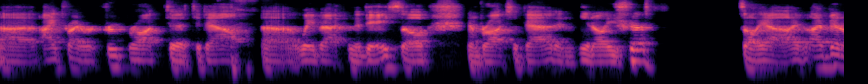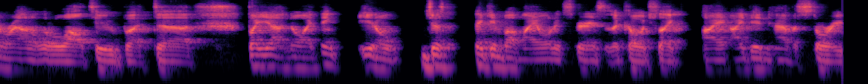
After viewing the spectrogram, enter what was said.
uh, I try to recruit Brock to to Dal uh, way back in the day. So and Brock's a dad, and you know he's so yeah, I've I've been around a little while too, but uh, but yeah, no, I think you know just thinking about my own experience as a coach, like I I didn't have a story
